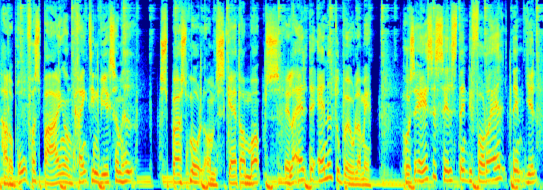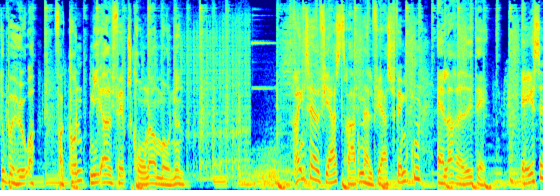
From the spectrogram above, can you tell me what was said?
Har du brug for sparring omkring din virksomhed? Spørgsmål om skat og moms, eller alt det andet, du bøvler med? Hos Ase Selvstændig får du alt den hjælp, du behøver, for kun 99 kroner om måneden. Ring til 70 13 70 15 allerede i dag. Ase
